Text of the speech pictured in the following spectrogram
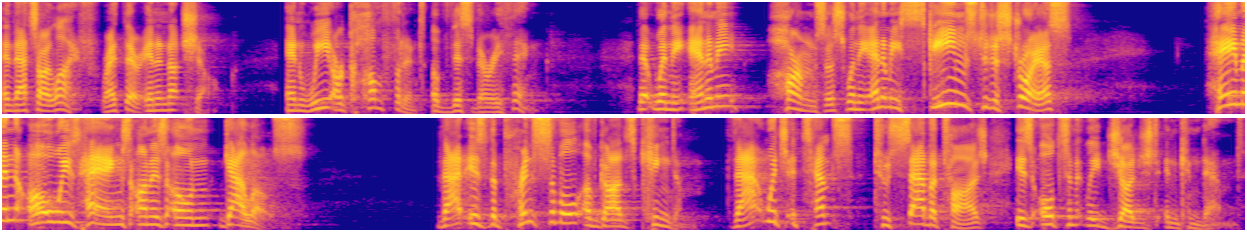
And that's our life, right there, in a nutshell. And we are confident of this very thing that when the enemy harms us, when the enemy schemes to destroy us, Haman always hangs on his own gallows. That is the principle of God's kingdom. That which attempts to sabotage is ultimately judged and condemned.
